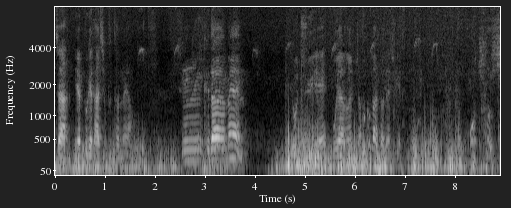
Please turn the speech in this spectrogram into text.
자, 예쁘게 다시 붙었네요. 음, 그 다음엔 요 주위에 모양을 조금만 더 내주겠습니다. 오, 추워, 씨.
